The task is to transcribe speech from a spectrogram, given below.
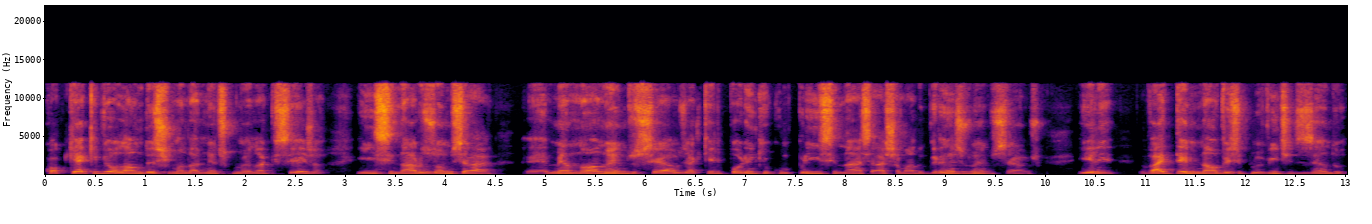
Qualquer que violar um desses mandamentos, por menor que seja, e ensinar os homens será é, menor no reino dos céus, e aquele, porém, que o cumprir e ensinar será chamado grande no reino dos céus. E ele vai terminar o versículo 20 dizendo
